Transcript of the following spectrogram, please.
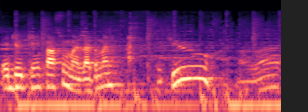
Hey dude, can you pass me my Leatherman? Thank you. Alright.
